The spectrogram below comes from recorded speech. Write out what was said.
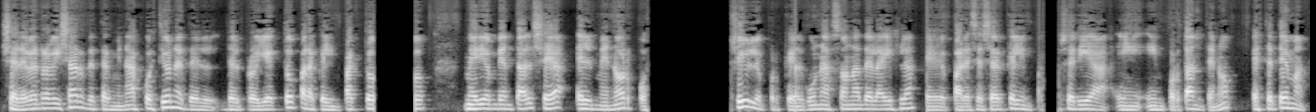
se deben revisar determinadas cuestiones del, proyecto para que el impacto medioambiental sea el menor posible, porque en algunas zonas de la isla eh, parece ser que el impacto sería importante, ¿no? Este tema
